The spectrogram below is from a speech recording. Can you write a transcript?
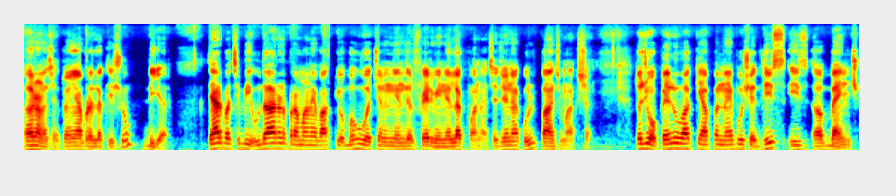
હરણ છે. તો અહીંયા આપણે લખીશું ડિયર ત્યાર પછી બી ઉદાહરણ પ્રમાણે વાક્યો બહુવચનની અંદર ફેરવીને લખવાના છે, જેના કુલ પાંચ માર્ક્સ છે. તો જુઓ, પહેલું વાક્ય આપણને આપ્યું છે ધીસ ઇઝ અ બેન્ચ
